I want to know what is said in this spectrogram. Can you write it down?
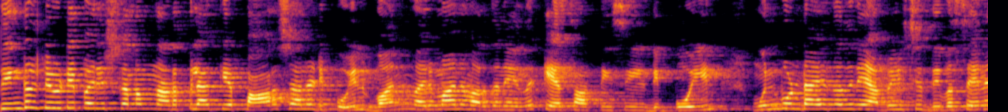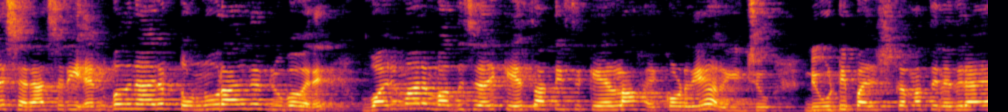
സിംഗിൾ ഡ്യൂട്ടി പരിഷ്കരണം നടപ്പിലാക്കിയ പാറശാല ഡിപ്പോയിൽ വൻ വരുമാന വർധനയെന്ന് K S R T C ഡിപ്പോയിൽ മുൻപുണ്ടായിരുന്നതിനെ അപേക്ഷിച്ച് ദിവസേന ശരാശരി എൺപതിനായിരം തൊണ്ണൂറായിരം രൂപ വരെ വരുമാനം വർദ്ധിച്ചതായി K S R T C Kerala ഹൈക്കോടതിയെ അറിയിച്ചു. ഡ്യൂട്ടി പരിഷ്കരണത്തിനെതിരായ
